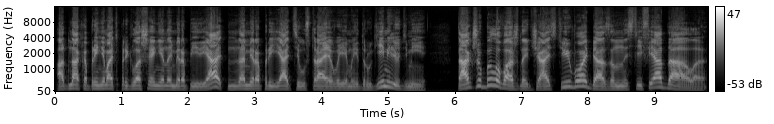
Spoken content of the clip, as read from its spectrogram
Однако принимать приглашения на, мероприятия, на мероприятия, устраиваемые другими людьми, также было важной частью его обязанностей феодала.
